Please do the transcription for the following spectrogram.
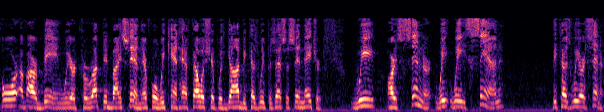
core of our being, we are corrupted by sin. Therefore, we can't have fellowship with God because we possess a sin nature. We are sinner. We, we sin because we are sinners.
